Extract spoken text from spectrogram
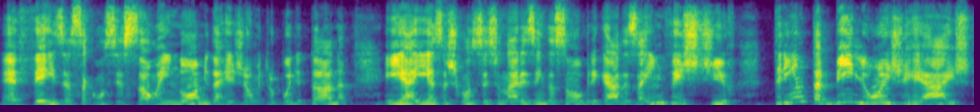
é, fez essa concessão em nome da região metropolitana, e aí essas concessionárias ainda são obrigadas a investir 30 bilhões de reais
